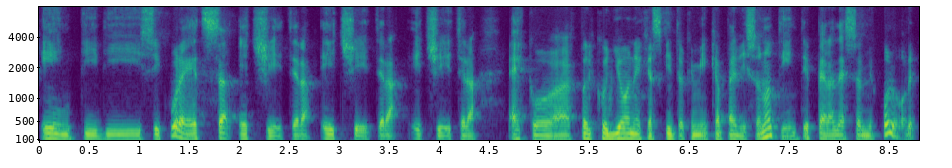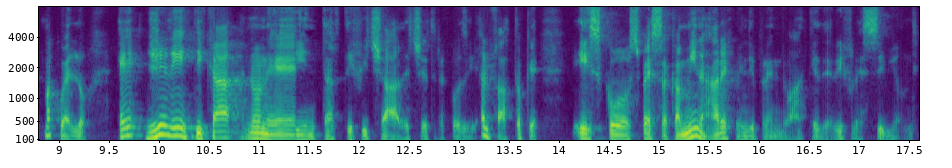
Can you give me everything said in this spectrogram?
enti di sicurezza, eccetera, eccetera, eccetera. Ecco, eh, quel coglione che ha scritto che i miei capelli sono tinti, per adesso è il mio colore, ma quello è genetica, non è tinta artificiale, eccetera, così. È il fatto che esco spesso a camminare, quindi prendo anche dei riflessi biondi.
